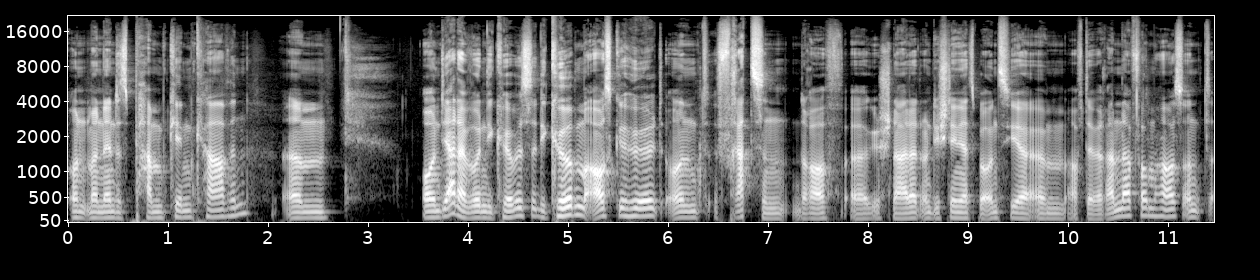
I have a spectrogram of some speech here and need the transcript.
und man nennt es Pumpkin Carven. Ähm, und ja, da wurden die Kürbisse, die Kürben ausgehöhlt und Fratzen drauf äh, geschneidert. Und die stehen jetzt bei uns hier ähm, auf der Veranda vom Haus. Und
